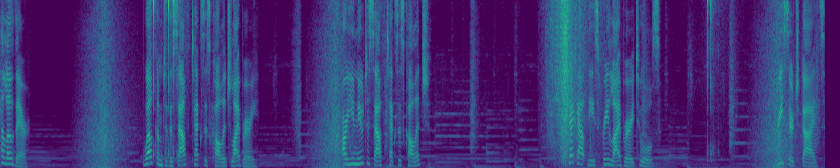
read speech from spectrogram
Hello there. Welcome to the South Texas College Library. Are you new to South Texas College? Check out these free library tools. Research guides.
